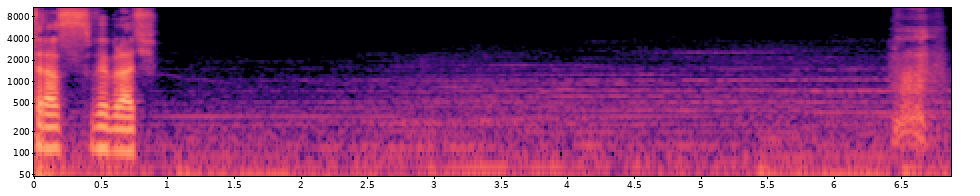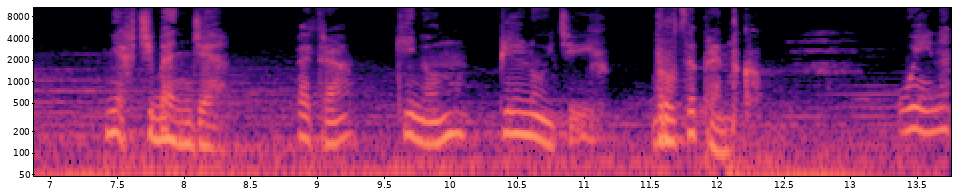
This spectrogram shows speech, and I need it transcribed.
teraz wybrać. Niech ci będzie. Petra, Kinon, pilnujcie ich. Wrócę prędko. Win,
